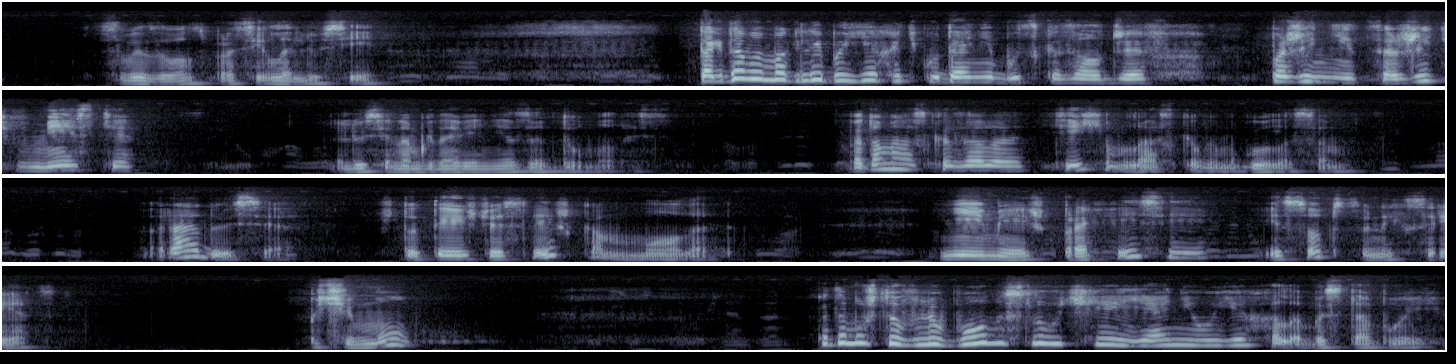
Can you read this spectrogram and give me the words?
— с вызовом спросила Люси. «Тогда мы могли бы ехать куда-нибудь», — сказал Джефф пожениться, жить вместе. Люся на мгновение задумалась. Потом она сказала тихим, ласковым голосом. «Радуйся, что ты еще слишком молод, не имеешь профессии и собственных средств». «Почему?» «Потому что в любом случае я не уехала бы с тобой».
